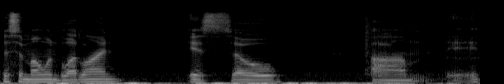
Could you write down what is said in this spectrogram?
the Samoan bloodline is so, um, it,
